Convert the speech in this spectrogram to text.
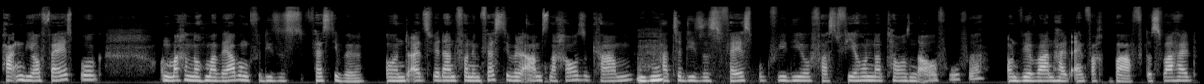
packen die auf Facebook und machen nochmal Werbung für dieses Festival. Und als wir dann von dem Festival abends nach Hause kamen, mhm. hatte dieses Facebook-Video fast 400.000 Aufrufe und wir waren halt einfach baff. Das war halt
